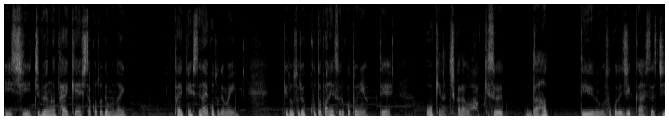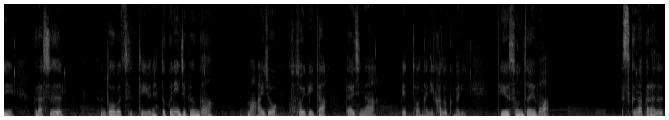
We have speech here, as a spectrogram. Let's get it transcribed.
いいし自分が体験したことでもない体験してないことでもいい。けどそれを言葉にすることによって大きな力を発揮するんだなっていうのをそこで実感したしプラスその動物っていうね特に自分が、まあ、愛情を注いでいた大事なペットなり家族なりっていう存在は少なからず、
